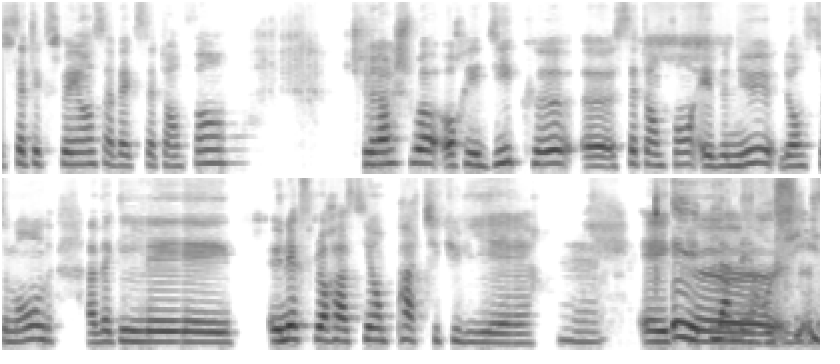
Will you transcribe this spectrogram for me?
cette expérience avec cet enfant, Joshua aurait dit que euh, cet enfant est venu dans ce monde avec les, une exploration particulière. Mmh. Et, la mère aussi.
